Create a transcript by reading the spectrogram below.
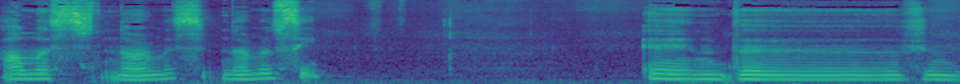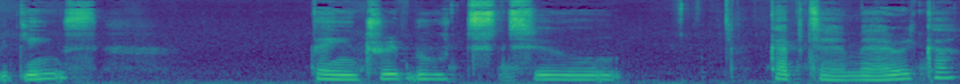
almost normalcy and the film begins paying tribute to Captain America,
